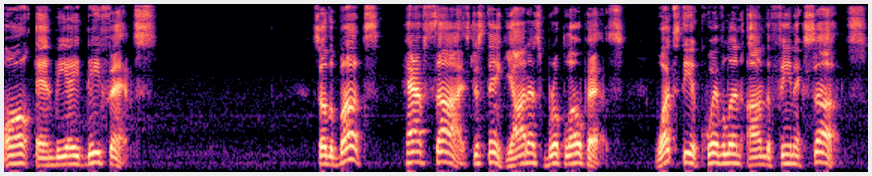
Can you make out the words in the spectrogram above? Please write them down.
all NBA defense. So the Bucks have size. Just think Giannis Brook Lopez. What's the equivalent on the Phoenix Suns?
